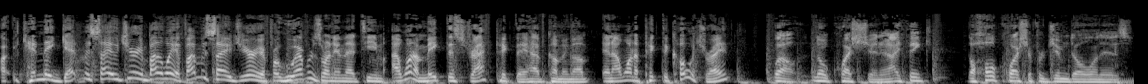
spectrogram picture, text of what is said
Are, can they get Masai Ujiri? And by the way, if I'm Masai Ujiri, for whoever's running that team, I want to make this draft pick they have coming up, and I want to pick the coach, right? Well, no question. And I think the whole question for Jim Dolan is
